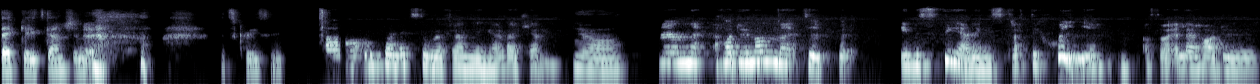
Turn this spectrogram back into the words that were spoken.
decades kanske nu. It's crazy. Ja, det är väldigt stora förändringar verkligen. Ja. Men har du någon typ investeringsstrategi? Alltså, eller har du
